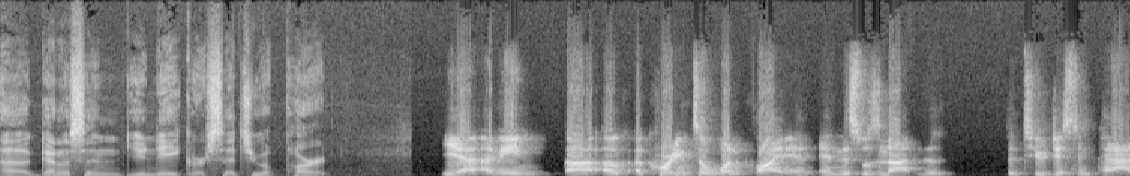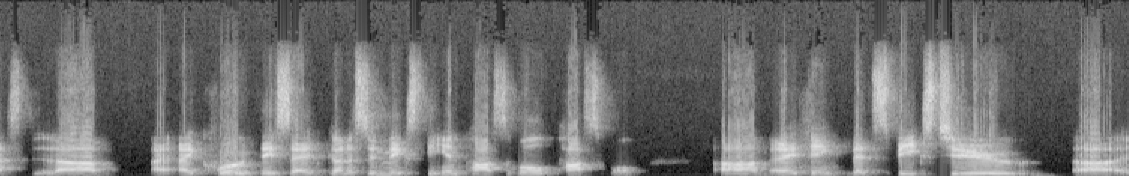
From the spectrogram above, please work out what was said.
uh, Gunnison unique or sets you apart? Yeah, I mean, uh, according to one client, and, and, this was not the, the too distant past, uh, I, I, quote, they said, Gunnison makes the impossible possible. Um, and I think that speaks to, uh,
